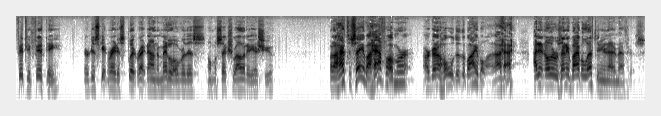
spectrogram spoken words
50 50. They're just getting ready to split right down the middle over this homosexuality issue. But I have to say, about half of them are, are going to hold to the Bible. And I, I didn't know there was any Bible left in the United Methodists.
